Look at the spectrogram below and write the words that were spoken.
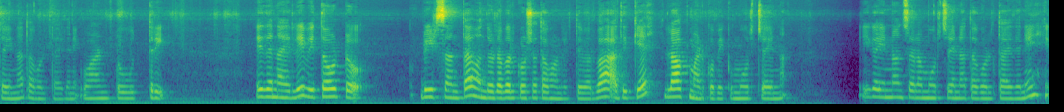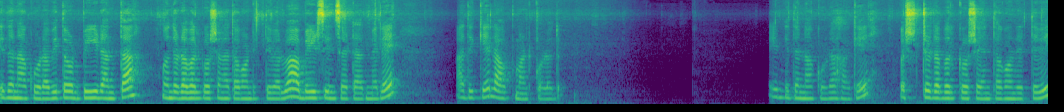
ಚೈನ ತಗೊಳ್ತಾ ಇದ್ದೀನಿ. ಒನ್ ಟೂ ತ್ರೀ ಇದನ್ನು ಇಲ್ಲಿ ವಿತೌಟ್ ಬೀಡ್ಸ್ ಅಂತ ಒಂದು ಡಬಲ್ ಕ್ರೋಶ ತೊಗೊಂಡಿರ್ತೀವಲ್ವ, ಅದಕ್ಕೆ ಲಾಕ್ ಮಾಡ್ಕೋಬೇಕು ಮೂರು ಚೈನ ಈಗ ಇನ್ನೊಂದು ಸಲ ಮೂರು ಚೈನ ತಗೊಳ್ತಾ ಇದ್ದೀನಿ. ಇದನ್ನು ಕೂಡ ವಿತೌಟ್ ಬೀಡ್ ಅಂತ ಒಂದು ಡಬಲ್ ಕ್ರೋಶನ ತೊಗೊಂಡಿರ್ತೀವಲ್ವ, ಆ ಬೀಡ್ಸ್ ಇನ್ಸರ್ಟ್ ಆದಮೇಲೆ ಅದಕ್ಕೆ ಲಾಕ್ ಮಾಡ್ಕೊಳ್ಳೋದು. ಇದನ್ನು ಕೂಡ ಹಾಗೆ ಫಸ್ಟ್ ಡಬಲ್ ಕ್ರೋಶ ಏನು ತಗೊಂಡಿರ್ತೀವಿ.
